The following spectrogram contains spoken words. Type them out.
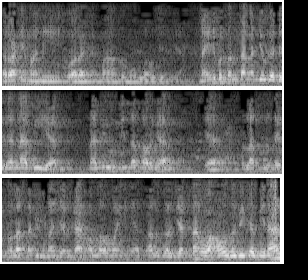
rahimani wa rahimakumullah jami'an. Nah, ini bertentangan juga dengan Nabi ya. Nabi meminta surga. Ya, setelah selesai sholat Nabi mengajarkan Allahumma ini as'alukal jannah wa a'udzubika minan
